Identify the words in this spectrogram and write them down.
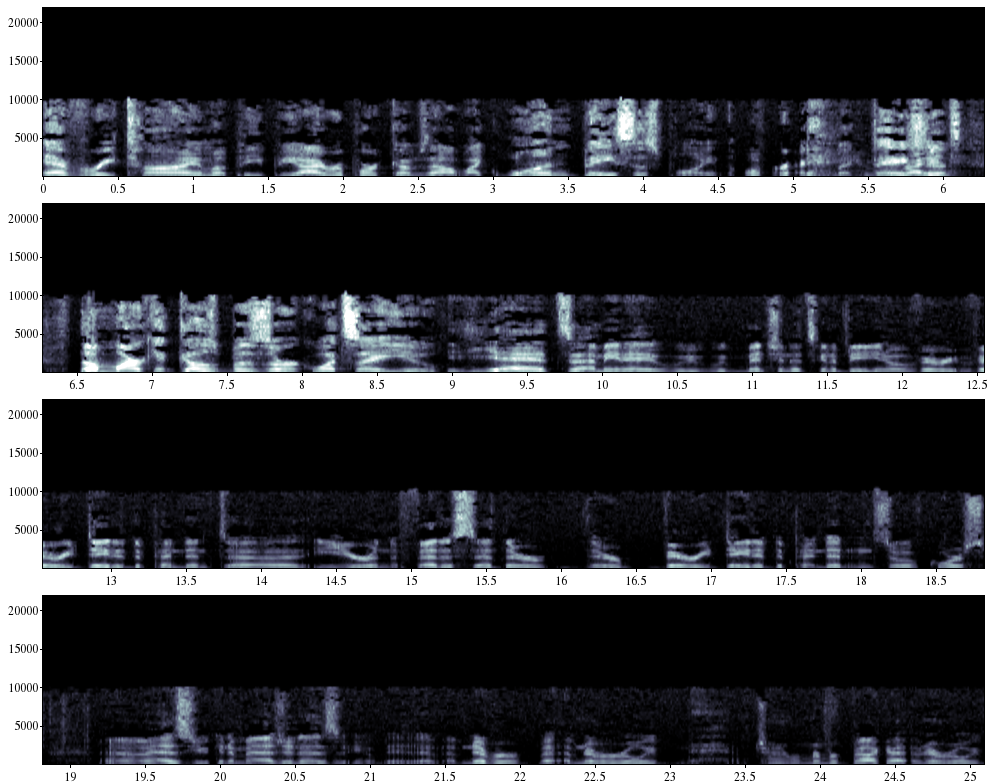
every time a PPI report comes out, like one basis point over expectations, right? the market goes berserk. What say you? Yeah, it's. I mean, we we mentioned it's going to be you know very very data dependent uh, year, and the Fed has said they're they're very data dependent, and so of course uh, as you can imagine, as you know, I've never, I've never really, I'm trying to remember back. I've never really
